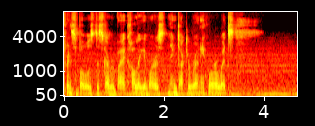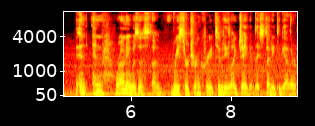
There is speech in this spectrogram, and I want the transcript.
principle. It was discovered by a colleague of ours named Dr. Roni Horowitz. And, and Roni was a, a researcher in creativity like Jacob. They studied together.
